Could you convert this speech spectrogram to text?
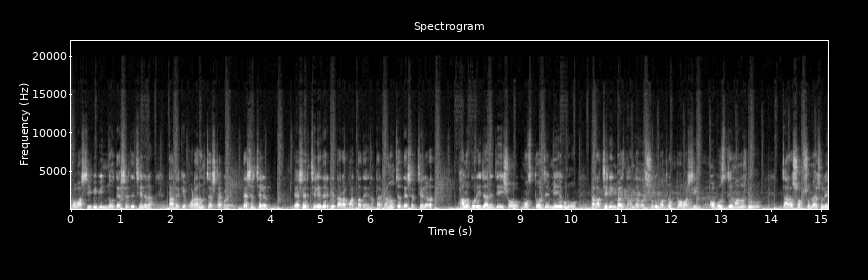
প্রবাসী, বিভিন্ন দেশের যে ছেলেরা তাদেরকে পড়ানোর চেষ্টা করে। দেশের ছেলে, দেশের ছেলেদেরকে তারা পাত্তা দেয় না। তার কারণ হচ্ছে দেশের ছেলেরা ভালো করেই জানে যে এই সমস্ত যে মেয়েগুলো, তারা চেডিংবাজ ধান্দাবাজ। শুধুমাত্র প্রবাসী অবশ যে মানুষগুলো, যারা সবসময় আসলে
